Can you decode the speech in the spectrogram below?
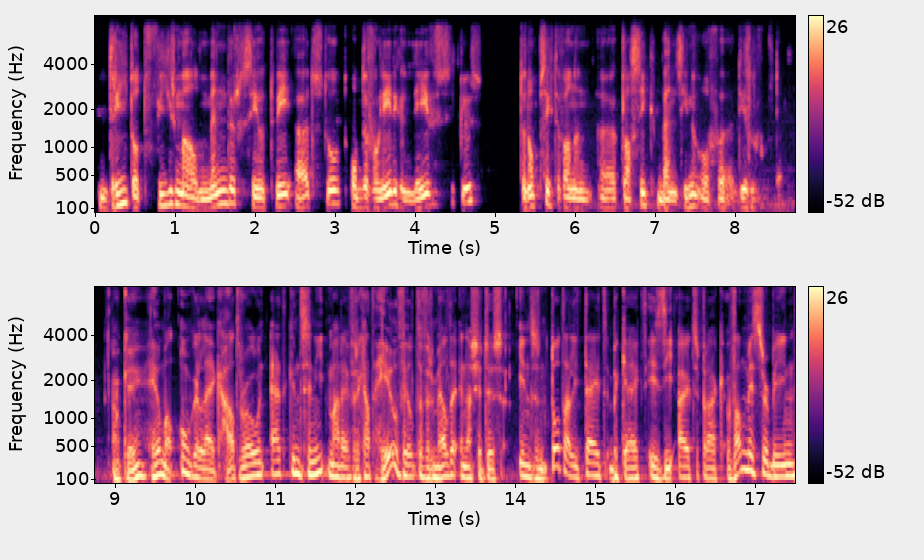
drie tot vier maal minder CO2 uitstoot op de volledige levenscyclus ten opzichte van een eh, klassiek benzine- of eh, dieselvoertuig. Oké, helemaal ongelijk had Rowan Atkinson niet, maar hij vergat heel veel te vermelden. En als je het dus in zijn totaliteit bekijkt, is die uitspraak van Mr. Bean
